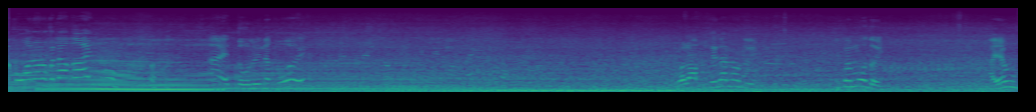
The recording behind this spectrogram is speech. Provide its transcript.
kung ano ang kinakain mo. Ay, tuloy na po eh. Wala pa sila no, Doy. Ikaw mo, Doy. Ayaw mo.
